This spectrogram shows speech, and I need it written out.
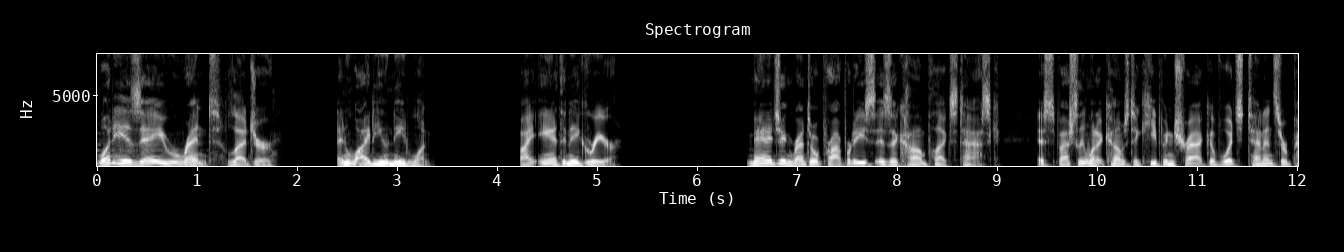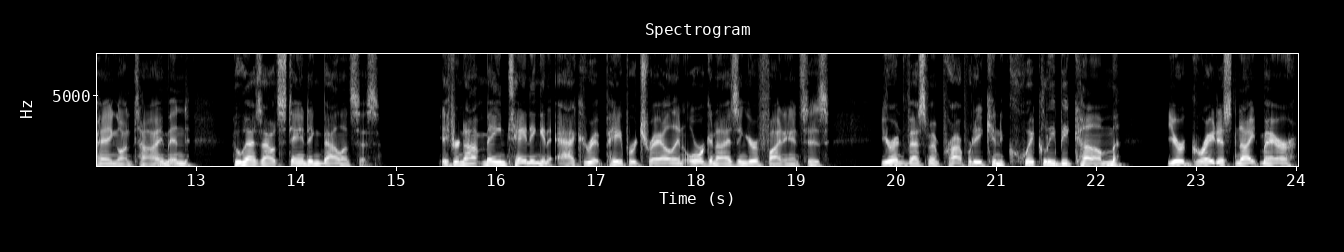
What is a rent ledger, and why do you need one? By Anthony Greer. Managing rental properties is a complex task, especially when it comes to keeping track of which tenants are paying on time and who has outstanding balances. If you're not maintaining an accurate paper trail and organizing your finances, your investment property can quickly become your greatest nightmare.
